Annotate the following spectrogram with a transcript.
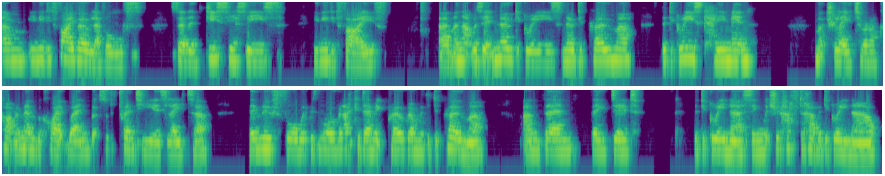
um, you needed five O levels. So the GCSEs, you needed five, um, and that was it. No degrees, no diploma. The degrees came in much later, and I can't remember quite when, but sort of 20 years later. They moved forward with more of an academic program with the diploma, and then they did the degree nursing, which you have to have a degree now.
